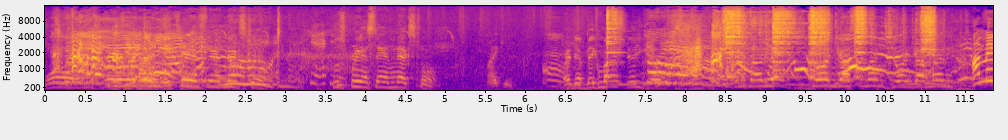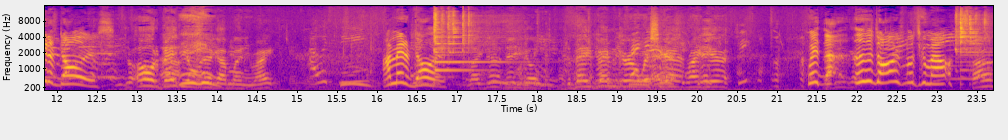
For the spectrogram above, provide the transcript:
Whoa. Who's friend standing next to him? Who's friend standing next to him? Mikey. Right there, Big Mike. There you go. Anybody else? Jordan got some money. Jordan got money. I'm made of dollars. Oh, the baby over there got money, right? I was seeing. I'm made of dollars. Like that. There you go. The baby, baby girl, where she at? Right there. Wait, that, is the dollars supposed to come out? Huh?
